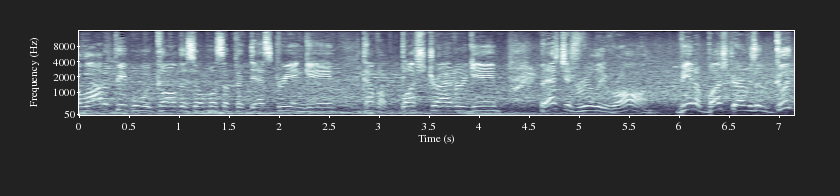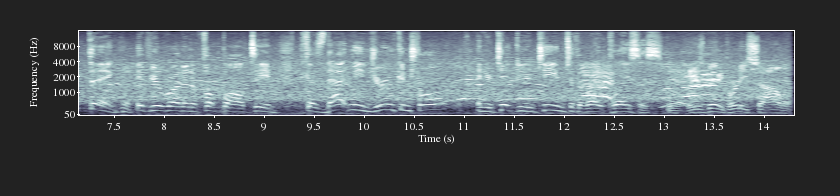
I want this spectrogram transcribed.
a lot of people would call this almost a pedestrian game, kind of a bus driver game, but that's just really wrong. Being a bus driver is a good thing if you're running a football team because that means you're in control and you're taking your team to the right places. Yeah, he's been pretty solid.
